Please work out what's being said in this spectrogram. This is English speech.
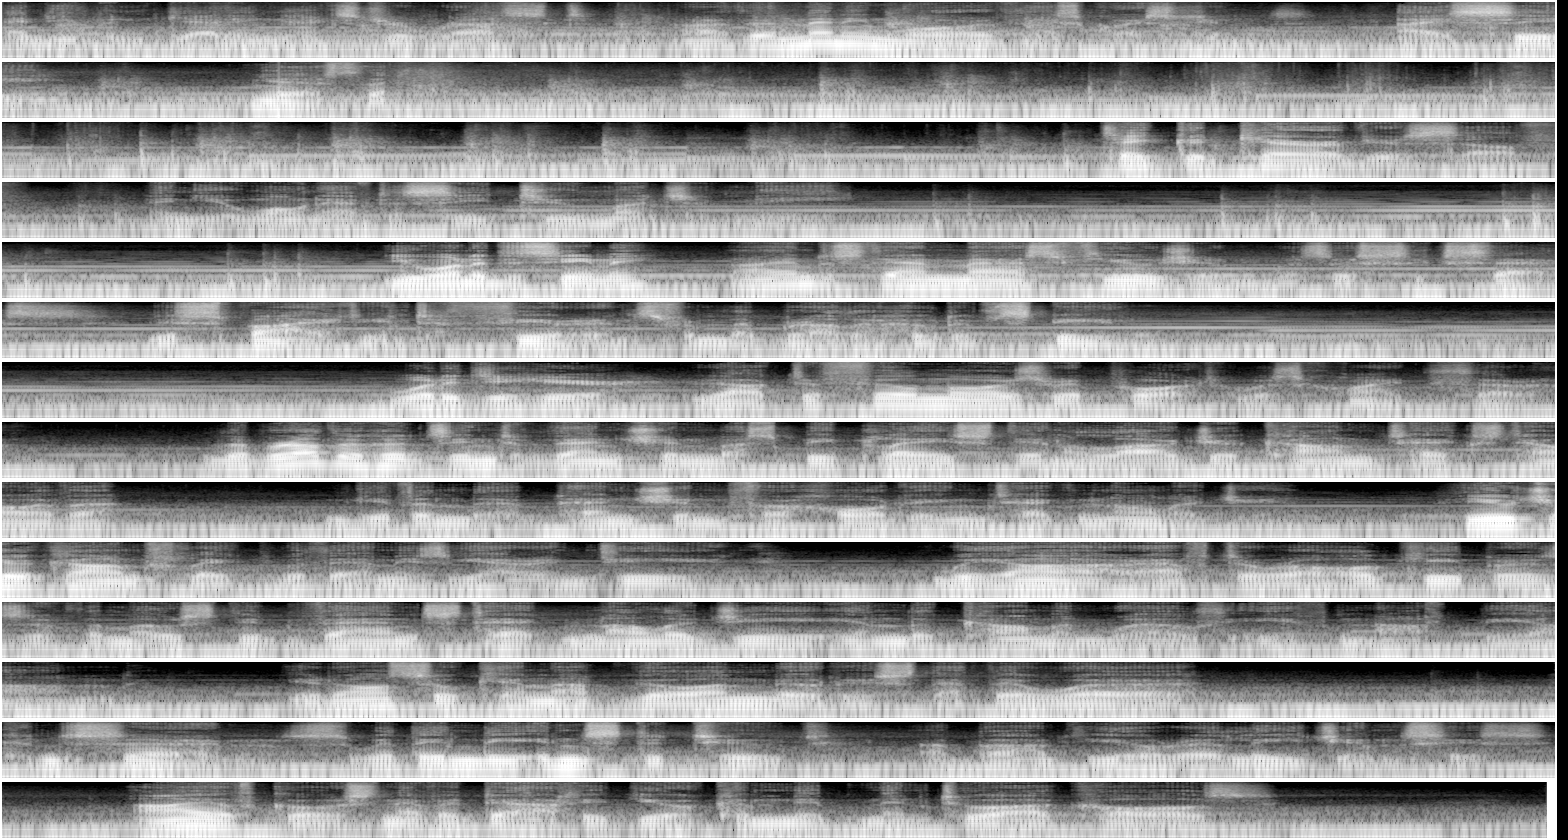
And you've been getting extra rest? Are there many more of these questions? I see. Yes, that... Take good care of yourself, and you won't have to see too much of me. You wanted to see me? I understand mass fusion was a success, despite interference from the Brotherhood of Steel. What did you hear? Dr. Fillmore's report was quite thorough. The Brotherhood's intervention must be placed in a larger context, however, given their penchant for hoarding technology. Future conflict with them is guaranteed. We are, after all, keepers of the most advanced technology in the Commonwealth, if not beyond. It also cannot go unnoticed that there were concerns within the Institute about your allegiances. I, of course, never doubted your commitment to our cause.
